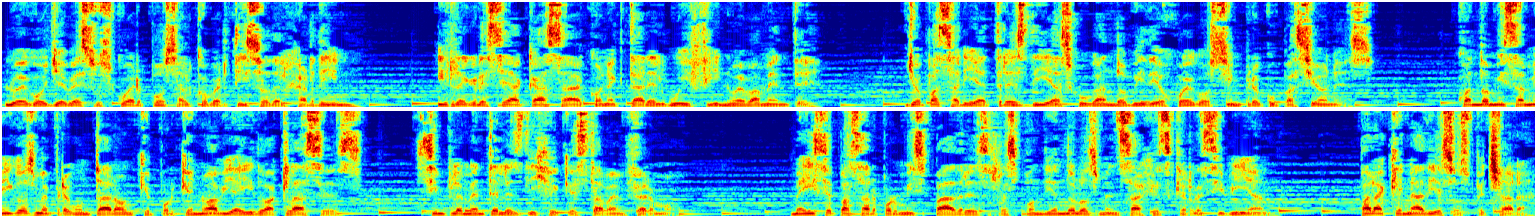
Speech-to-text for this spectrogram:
Luego llevé sus cuerpos al cobertizo del jardín y regresé a casa a conectar el wifi nuevamente. Yo pasaría tres días jugando videojuegos sin preocupaciones. Cuando mis amigos me preguntaron que por qué no había ido a clases, simplemente les dije que estaba enfermo. Me hice pasar por mis padres respondiendo los mensajes que recibían, para que nadie sospechara.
